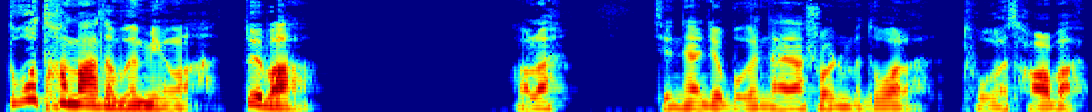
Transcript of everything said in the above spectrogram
多他妈的文明啊，对吧？好了，今天就不跟大家说这么多了，吐个槽吧。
